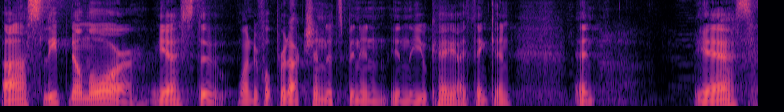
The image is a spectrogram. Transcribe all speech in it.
Ah, Sleep No More. Yes, the wonderful production that's been in, in the UK, I think. And, and yes.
